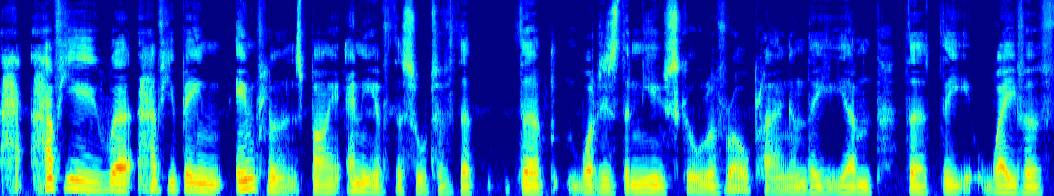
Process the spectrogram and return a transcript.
ha- have you uh, have you been influenced by any of the sort of the the what is the new school of role playing and the um, the the wave of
